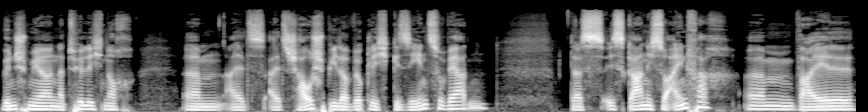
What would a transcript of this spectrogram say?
wünsche mir natürlich noch ähm, als, als Schauspieler wirklich gesehen zu werden. Das ist gar nicht so einfach, ähm, weil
